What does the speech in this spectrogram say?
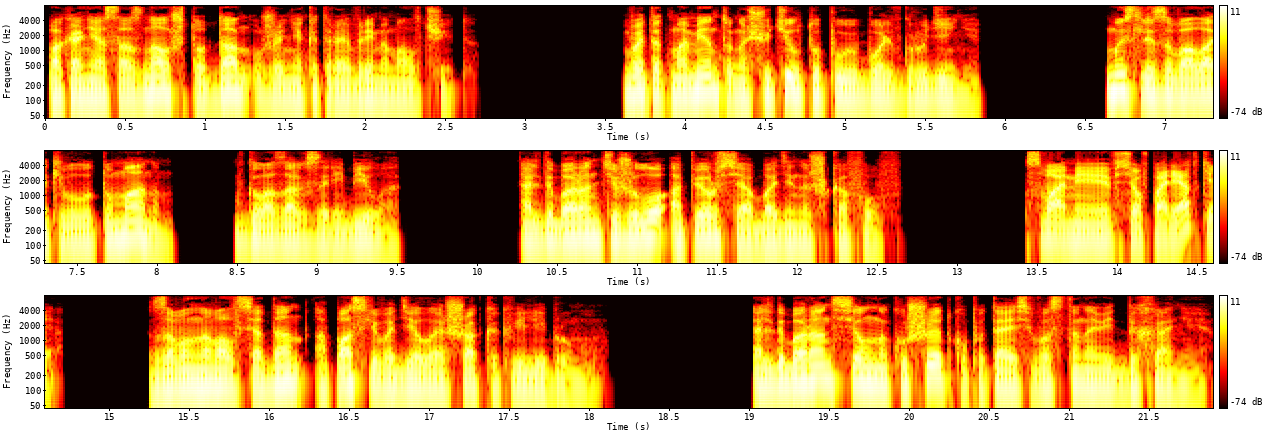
пока не осознал, что Дан уже некоторое время молчит. В этот момент он ощутил тупую боль в грудине. Мысли заволакивало туманом, в глазах заребило. Альдебаран тяжело оперся об один из шкафов. «С вами все в порядке?» Заволновался Дан, опасливо делая шаг к эквилибруму. Альдебаран сел на кушетку, пытаясь восстановить дыхание.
